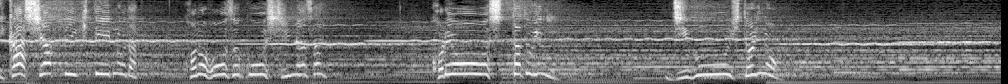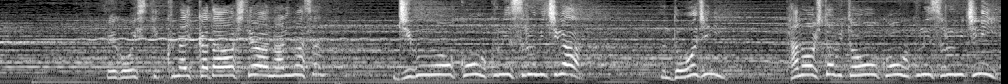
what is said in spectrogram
生かし合って生きているのだ。この法則を知りなさい。これを知った時に自分一人のエゴイスティックな生き方をしてはなりません。自分を幸福にする道が同時に他の人々を幸福にする道に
